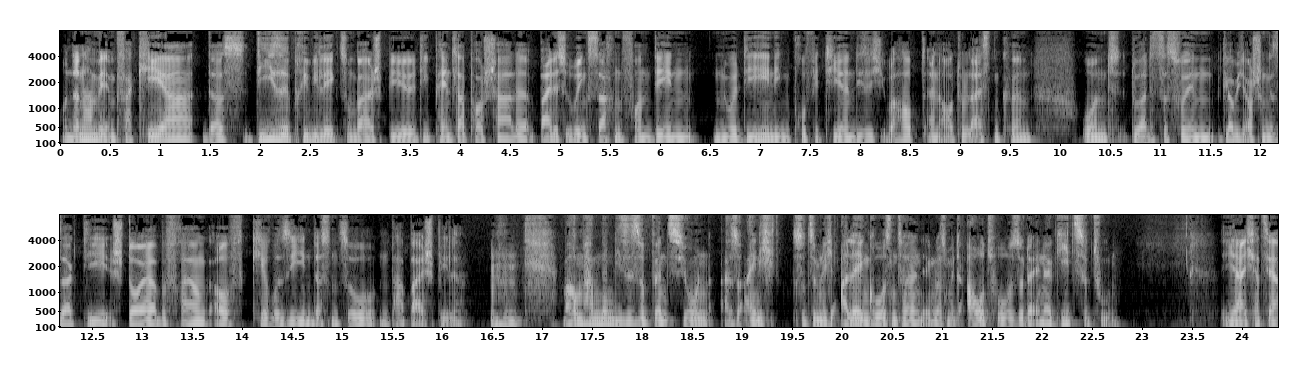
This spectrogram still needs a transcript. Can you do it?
Und dann haben wir im Verkehr das Dieselprivileg zum Beispiel, die Pendlerpauschale, beides übrigens Sachen, von denen nur diejenigen profitieren, die sich überhaupt ein Auto leisten können. Und du hattest das vorhin, glaube ich, auch schon gesagt, die Steuerbefreiung auf Kerosin. Das sind so ein paar Beispiele. Mhm. Warum haben denn diese Subventionen, also eigentlich so ziemlich alle in großen Teilen irgendwas mit Autos oder Energie zu tun? Ja, ich hatte es ja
